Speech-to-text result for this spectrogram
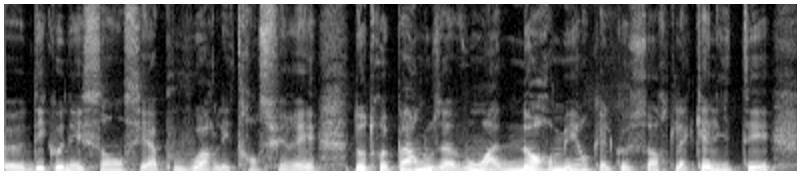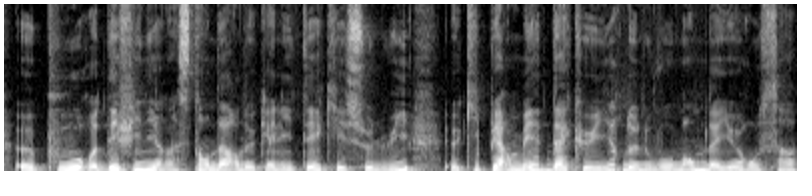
euh, des connaissances et à pouvoir les transférer. D'autre part, nous avons à normer en quelque sorte la qualité euh, pour définir un standard de qualité qui est celui euh, qui permet d'accueillir de nouveaux membres d'ailleurs au sein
